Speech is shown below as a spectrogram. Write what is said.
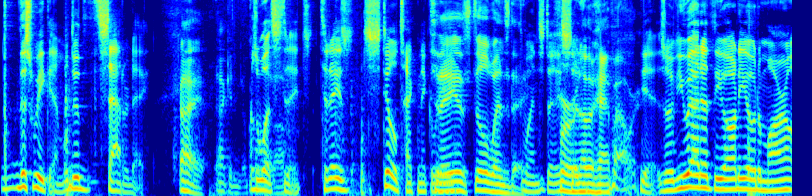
This weekend, we'll do Saturday. All right, I can. So what's today? Today's still technically Today is still Wednesday. Wednesday, for so- another half hour. yeah. So if you edit the audio tomorrow,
